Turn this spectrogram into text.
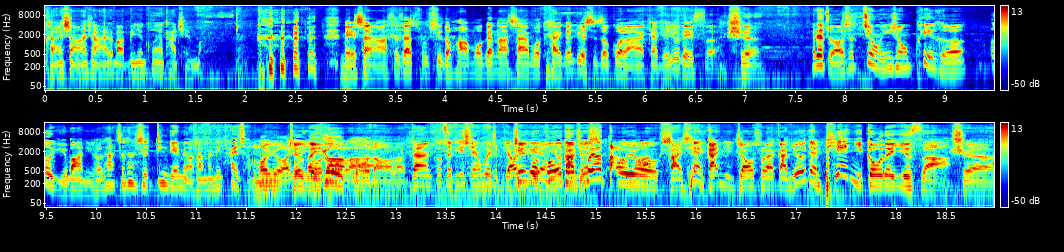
可能想了想，还是把兵线控在塔前吧。没闪啊！这再出去的话，莫甘娜下一波开个掠食者过来，感觉又得死。是，而且主要是这种英雄配合鳄鱼吧，你说他真的是定点秒杀能力太强了。哦呦，这又勾到了勾到了，但勾测第一时间位置比较这远，有头个勾感觉机会要打吗？哦呦，闪现赶紧交出来，感觉有点骗你勾的意思啊。是，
